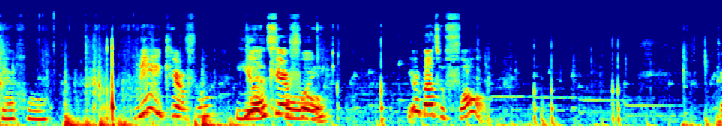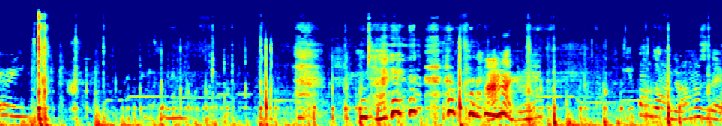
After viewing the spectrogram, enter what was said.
Careful. Me, careful. Yes, you careful. boy. You're about to fall. Hurry. I'm. Not doing it. Keep on going. You're almost there.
